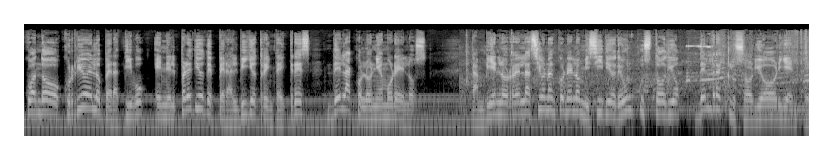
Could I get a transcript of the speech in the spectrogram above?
cuando ocurrió el operativo en el predio de Peralvillo 33 de la colonia Morelos. También lo relacionan con el homicidio de un custodio del reclusorio Oriente.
